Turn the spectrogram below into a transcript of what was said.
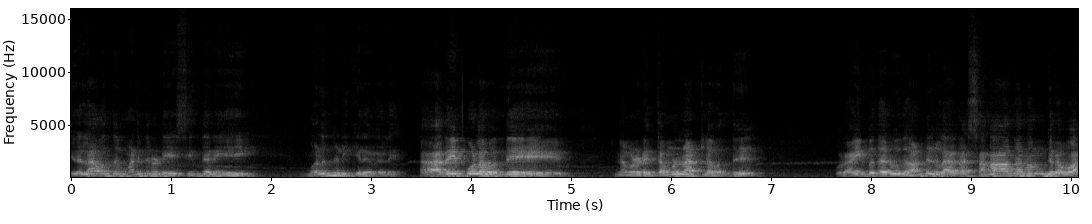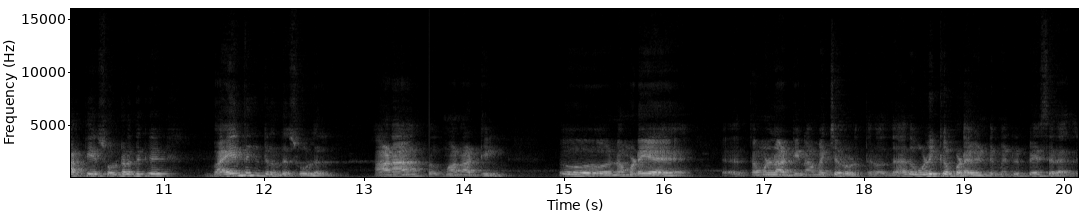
இதெல்லாம் வந்து மனிதனுடைய சிந்தனையை மழுங்கடிக்கிற வேலை. அதே போல் வந்து நம்மளுடைய தமிழ்நாட்டில் வந்து ஒரு ஐம்பது அறுபது ஆண்டுகளாக சனாதனம்ங்கிற வார்த்தையை சொல்கிறதுக்கு பயந்துக்கிட்டு இருந்த சூழல். ஆனால் மாநாட்டில் நம்முடைய தமிழ்நாட்டின் அமைச்சர் ஒருத்தர் வந்து அது ஒழிக்கப்பட வேண்டும் என்று பேசுகிறாரு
